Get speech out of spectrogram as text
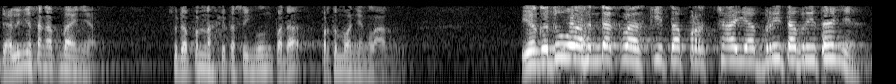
Dalilnya sangat banyak. Sudah pernah kita singgung pada pertemuan yang lalu. Yang kedua, hendaklah kita percaya berita-beritanya.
